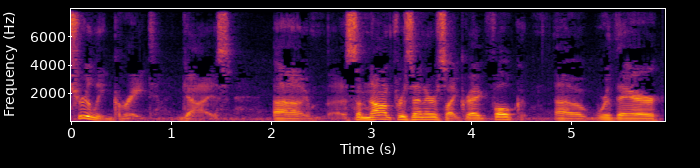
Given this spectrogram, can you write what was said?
truly great guys. Uh, some non-presenters like Greg Folk uh, were there,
